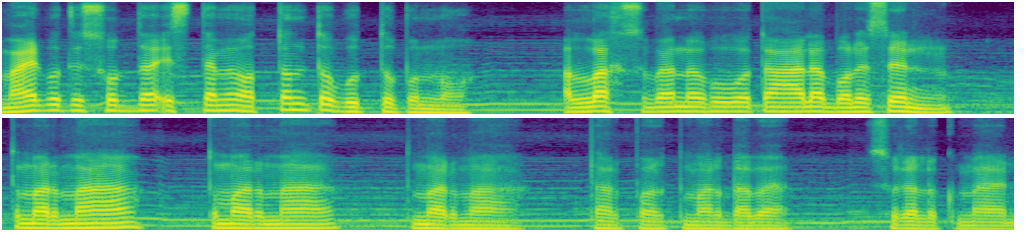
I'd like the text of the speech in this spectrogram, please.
মায়ের প্রতি শ্রদ্ধা ইসলামে অত্যন্ত গুরুত্বপূর্ণ। আল্লাহ সুবাহ বলেছেন, তোমার মা তোমার মা তোমার মা, তারপর তোমার বাবা। সুরা লোকমান।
